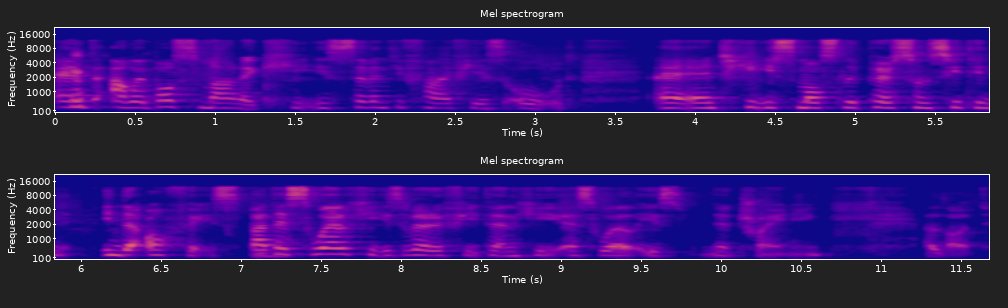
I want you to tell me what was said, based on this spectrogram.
And our boss Marek he is 75 years old and he is mostly person sitting in the office but as well he is very fit and he as well is uh, training a lot.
